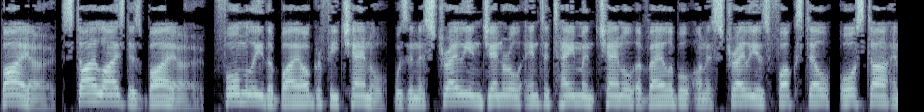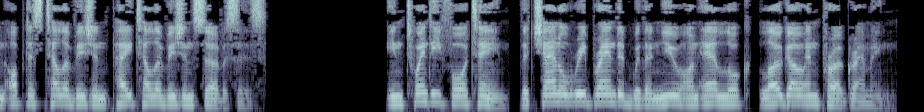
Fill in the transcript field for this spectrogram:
Bio, stylized as Bio, formerly the Biography Channel, was an Australian general entertainment channel available on Australia's Foxtel, Austar and Optus television pay television services. In 2014, the channel rebranded with a new on-air look, logo and programming.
